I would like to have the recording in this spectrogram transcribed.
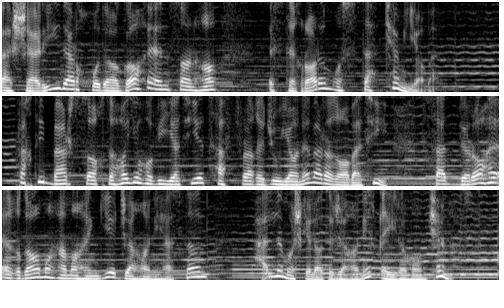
بشری در خداگاه انسانها استقرار مستحکمی یابد. وقتی بر ساخته های هویتی تفرق جویانه و رقابتی صد راه اقدام و هماهنگی جهانی هستند، حل مشکلات جهانی غیر ممکن است.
